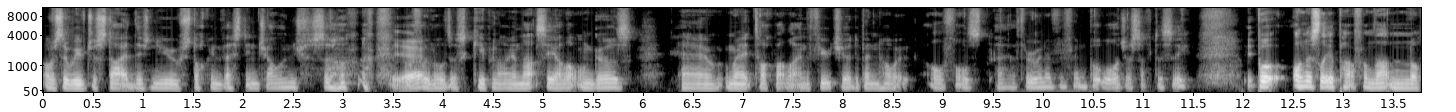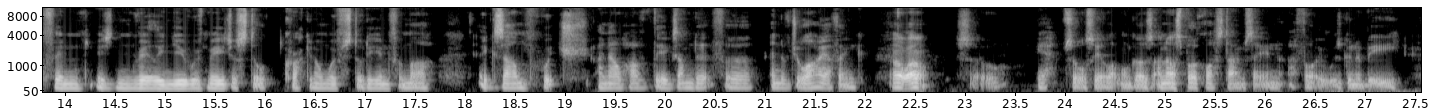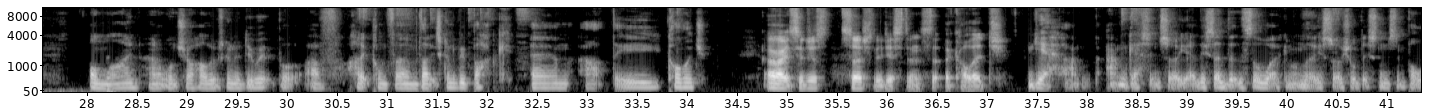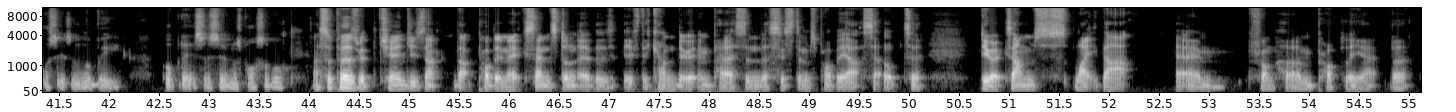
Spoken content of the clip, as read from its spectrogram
obviously, we've just started this new stock investing challenge, so Yeah. hopefully we'll just keep an eye on that, see how that one goes. Um, we might talk about that in the future, depending how it all falls uh, through and everything. But we'll just have to see. But honestly, apart from that, nothing is really new with me. Just still cracking on with studying for my exam, which I now have the exam date for end of July, I think. Oh wow. So yeah, so we'll see how that one goes. I know I spoke last time saying I thought it was going to be online, and I wasn't sure how they was going to do it, but I've had it confirmed that it's going to be back um, at the college. All right, so just socially distanced at the college. Yeah, I'm, I'm guessing so. Yeah, they said that they're still working on the social distancing policies, and there'll be updates as soon as possible. I suppose with the changes that that probably makes sense, doesn't it? If they can do it in person, the systems probably aren't set up to do exams like that um, from home properly yet. But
